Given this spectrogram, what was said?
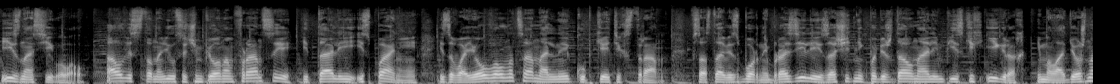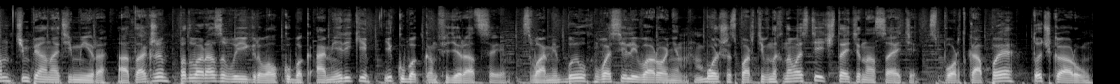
и изнасиловал. Алвис становился чемпионом Франции, Италии, Испании и завоевывал национальные кубки этих стран. В составе сборной Бразилии защитник побеждал на Олимпийских играх и молодежном чемпионате мира, а также по два раза выигрывал Кубок Америки и Кубок Конфедерации. С вами был Василий Воронин. Больше спортивных новостей читайте на сайте sportkp.ru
